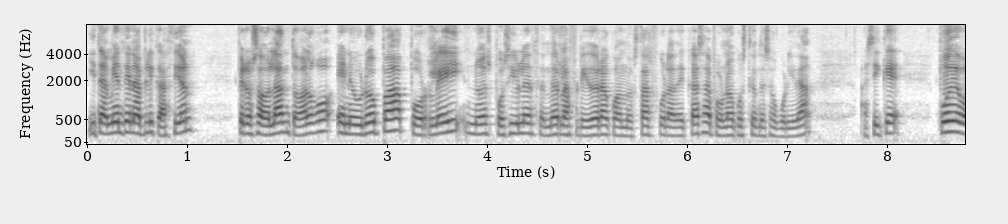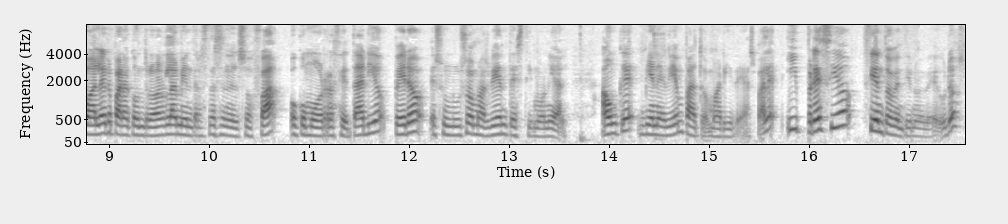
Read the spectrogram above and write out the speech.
y también tiene aplicación, pero os adelanto algo, en Europa por ley no es posible encender la freidora cuando estás fuera de casa por una cuestión de seguridad, así que Puede valer para controlarla mientras estás en el sofá o como recetario, pero es un uso más bien testimonial, aunque viene bien para tomar ideas, ¿vale? Y precio, 129 euros.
